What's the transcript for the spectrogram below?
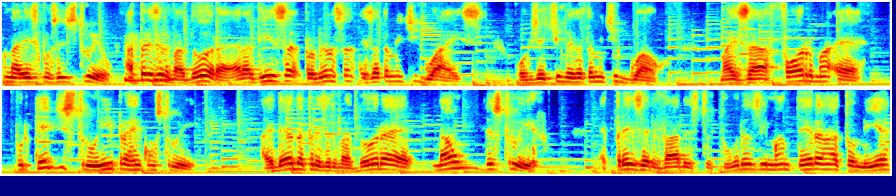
o nariz que você destruiu. A uhum. preservadora, ela visa problemas são exatamente iguais. O objetivo é exatamente igual, mas a forma é por que destruir para reconstruir? A ideia da preservadora é não destruir, é preservar as estruturas e manter a anatomia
